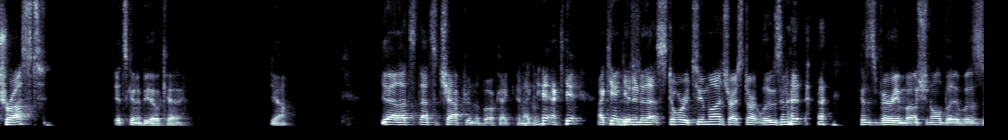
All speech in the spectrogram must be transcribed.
Trust it's going to be okay yeah yeah that's that's a chapter in the book I, and mm-hmm. i can't i can't i can't it get is. into that story too much or i start losing it because it's very emotional but it was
